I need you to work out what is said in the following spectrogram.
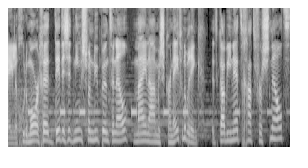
hele goede morgen. Dit is het nieuws van nu.nl. Mijn naam is Carne van der Brink. Het kabinet gaat versneld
